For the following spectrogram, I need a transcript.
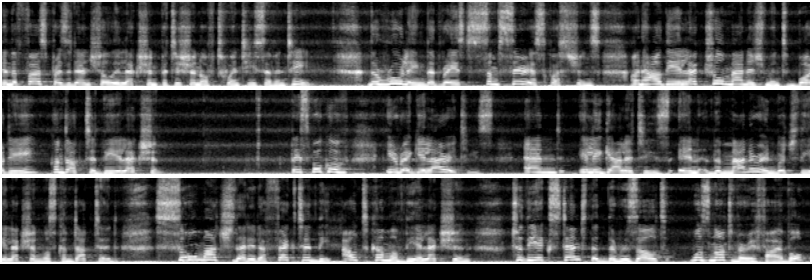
in the first presidential election petition of 2017. The ruling that raised some serious questions on how the electoral management body conducted the election. They spoke of irregularities and illegalities in the manner in which the election was conducted, so much that it affected the outcome of the election to the extent that the result was not verifiable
